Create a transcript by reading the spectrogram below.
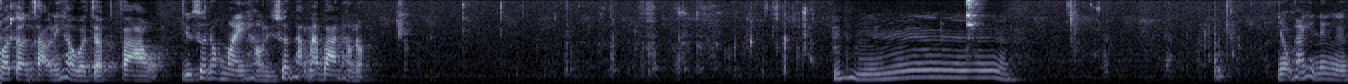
ว่าตอนเช้านี้เขาก็จะฟาวอยู่ส่วนนอกไม้เขาอยู่ส่วนผักหน้าบ้านเขาเนาะอื้อหือยกให้ทีหนึ่งเลย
